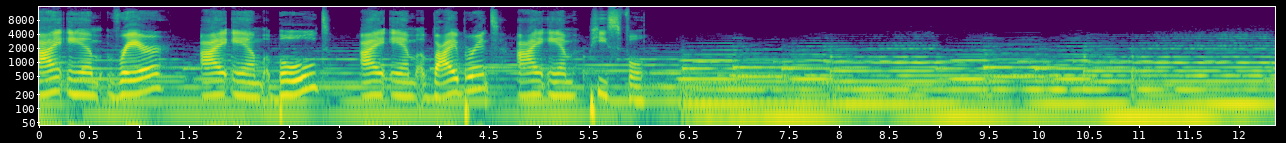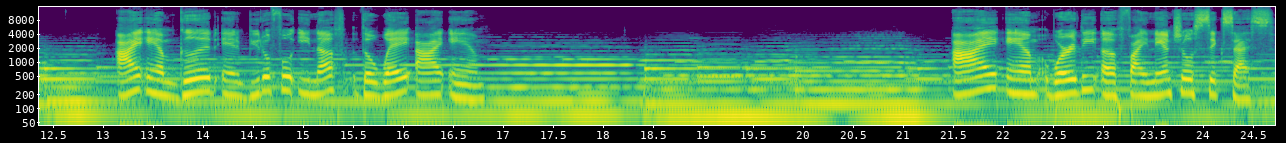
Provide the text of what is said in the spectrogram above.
I am rare. I am bold. I am vibrant. I am peaceful. I am good and beautiful enough the way I am. I am worthy of financial success.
